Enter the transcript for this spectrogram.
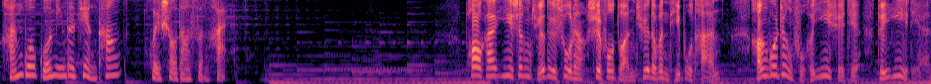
韩国国民的健康会受到损害。抛开医生绝对数量是否短缺的问题不谈，韩国政府和医学界对一点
